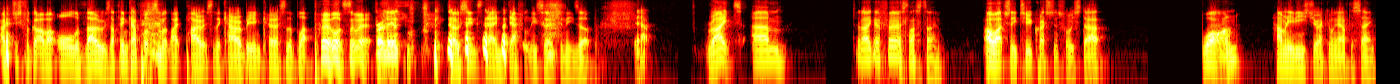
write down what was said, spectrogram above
I just forgot about all of those. I think I put something like Pirates of the Caribbean, Curse of the Black Pearl, or something. Brilliant. So since then, definitely searching these up. Yeah. Right. Um, did I go first last time? Oh, actually, two questions before we start. One, how many of these do you reckon we're gonna have the same?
